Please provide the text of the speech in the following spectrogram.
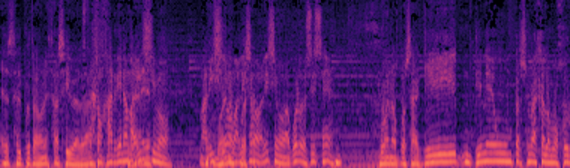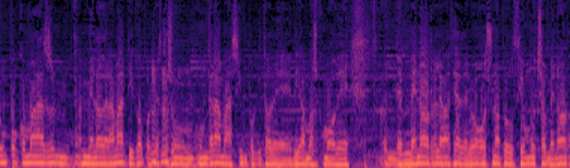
es el protagonista, sí, ¿verdad? Tom Hardy era malísimo. Malísimo, bueno, pues, malísimo, malísimo, me acuerdo, sí, sí. Bueno, pues aquí tiene un personaje a lo mejor un poco más melodramático, porque este es un, un drama así un poquito de, digamos, como de, de menor relevancia, de luego es una producción mucho menor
